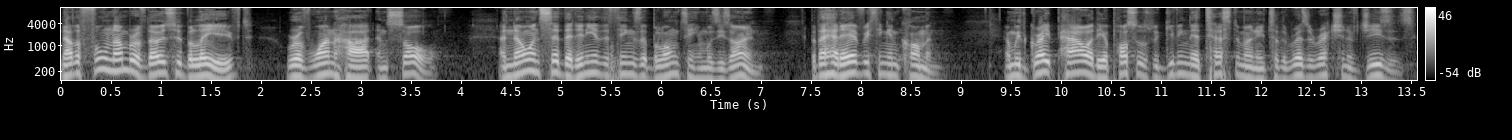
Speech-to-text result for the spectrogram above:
Now the full number of those who believed were of one heart and soul, and no one said that any of the things that belonged to him was his own, but they had everything in common. And with great power, the apostles were giving their testimony to the resurrection of Jesus,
